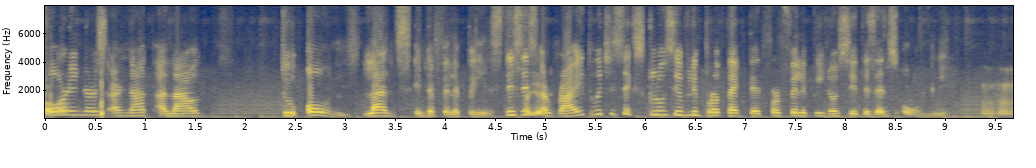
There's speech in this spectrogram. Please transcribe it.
Uh-huh. foreigners are not allowed to own lands in the Philippines. This is a Ayan. right which is exclusively protected for Filipino citizens only. Mhm.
